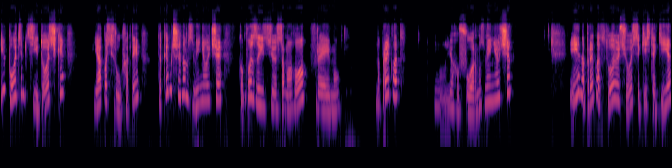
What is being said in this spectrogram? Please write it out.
і потім ці точки якось рухати, таким чином змінюючи композицію самого фрейму. Наприклад, ну, його форму змінюючи, і, наприклад, створюючи ось якісь такі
